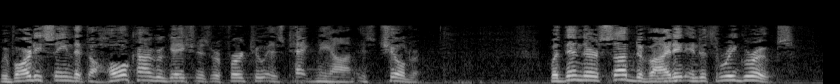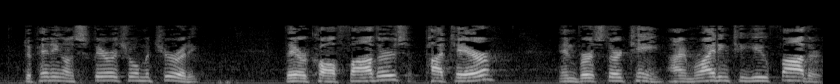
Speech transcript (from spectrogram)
We've already seen that the whole congregation is referred to as teknion, as children. But then they're subdivided into three groups, depending on spiritual maturity. They are called fathers, pater, in verse 13. I am writing to you, fathers.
